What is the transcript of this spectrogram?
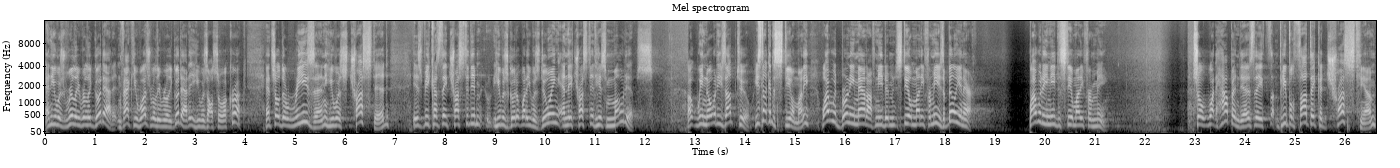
and he was really, really good at it. In fact, he was really, really good at it. He was also a crook. And so the reason he was trusted is because they trusted him. He was good at what he was doing, and they trusted his motives. Uh, we know what he's up to. He's not going to steal money. Why would Bernie Madoff need to steal money from me? He's a billionaire. Why would he need to steal money from me? So what happened is they th- people thought they could trust him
